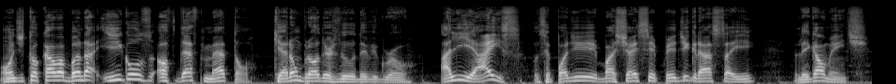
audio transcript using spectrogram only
onde tocava a banda Eagles of Death Metal, que eram brothers do Dave Grohl. Aliás, você pode baixar esse EP de graça aí, legalmente.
